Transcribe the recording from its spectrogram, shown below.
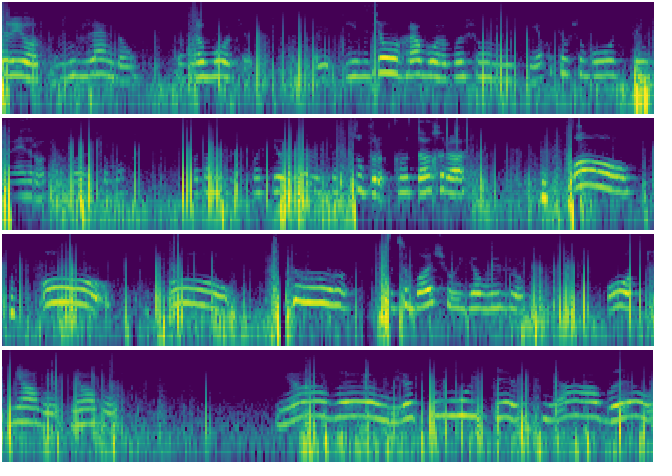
серйозно, ну Жендл, розробочик. І за цього гра була на першому місці. Я хотів, щоб було Steel Brainrot на першому. Потім по Steel Brainrot це супер крута гра. Оу! Оу! Оу! Да! Ви це бачили? Я виграв. О, тут м'явол, м'явол. М'явел, рятуйте, м'явел.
